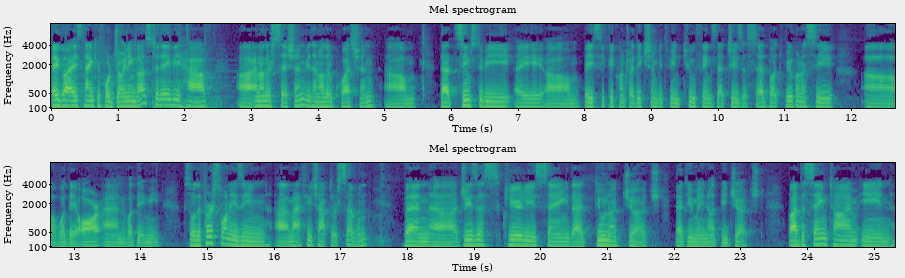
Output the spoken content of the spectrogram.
Hey guys, thank you for joining us. Today we have uh, another session with another question um, that seems to be a um, basically contradiction between two things that Jesus said, but we're going to see uh, what they are and what they mean. So the first one is in uh, Matthew chapter 7 when uh, Jesus clearly is saying that do not judge that you may not be judged. But at the same time, in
